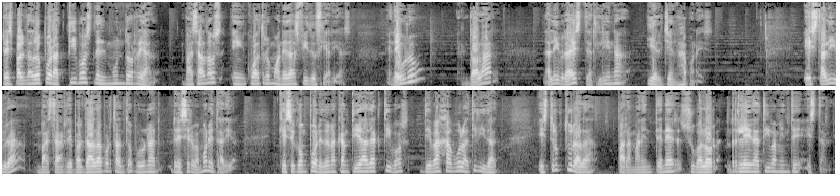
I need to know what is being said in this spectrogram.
respaldado por activos del mundo real, basados en cuatro monedas fiduciarias, el euro, el dólar, la libra esterlina y el yen japonés. Esta libra va a estar respaldada, por tanto, por una reserva monetaria que se compone de una cantidad de activos de baja volatilidad estructurada para mantener su valor relativamente estable.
